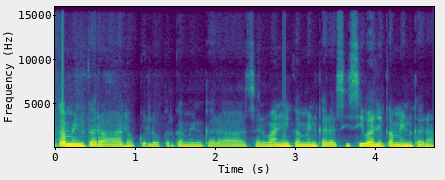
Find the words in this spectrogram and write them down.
कमेंट करा लवकर लवकर कमेंट करा, सर्वांनी कमेंट करा सी सीवाले कमेंट करा.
